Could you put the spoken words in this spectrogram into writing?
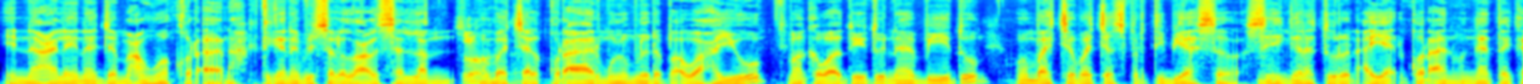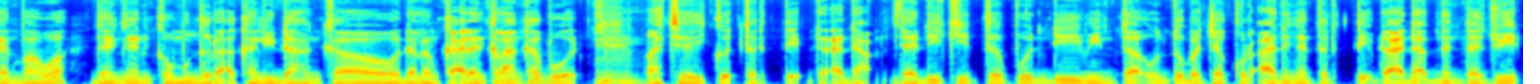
inna alaina jam'ahu wa qur'anah. Ketika Nabi sallallahu alaihi wasallam membaca Al-Quran mula-mula dapat wahyu, maka waktu itu Nabi itu membaca-baca seperti biasa sehinggalah turun ayat Quran mengatakan bahawa jangan kau menggerakkan lidah kau dalam keadaan kelang kabut. Mm-mm. Baca ikut tertib dan adab. Jadi kita pun diminta untuk baca Quran dengan tertib dan adab dan tajwid.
